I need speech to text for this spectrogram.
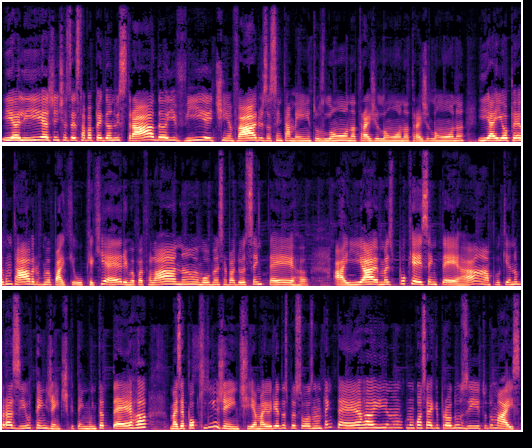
E ali a gente às vezes estava pegando estrada e via e tinha vários assentamentos, lona atrás de lona, atrás de lona. E aí eu perguntava pro meu pai que, o que que era, e meu pai falava: "Ah, não, é o movimento de trabalhadores sem terra". Aí, ah, mas por que sem terra? Ah, porque no Brasil tem gente que tem muita terra, mas é pouquinha gente. E a maioria das pessoas não tem terra e não, não consegue produzir e tudo mais.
